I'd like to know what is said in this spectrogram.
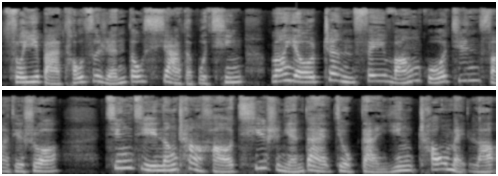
所以把投资人都吓得不轻。”网友振飞王国军发帖说：“经济能唱好七十年代就感应超美了。”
